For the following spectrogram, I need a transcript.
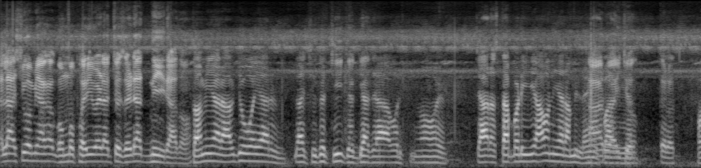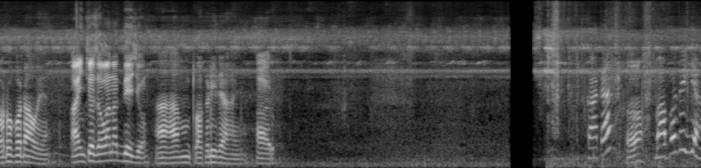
એટલે શું અમે આખા ગામમાં ફરી વળ્યા ચો જડ્યા જ નહીં રહ્યા તો. તમે યાર આવજો યાર આ ચી જગ્યા છે આ હોય. ચાર રસ્તા પડી ગયા આવો ને યાર અમે લઈને. જો તરત. ફટોફટ આવો યાર. આઈ ચો જવાના જ દેજો. હા હા હું પકડી રહ્યા હા સારું કાકા હા? બાપો થઈ ગયા?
